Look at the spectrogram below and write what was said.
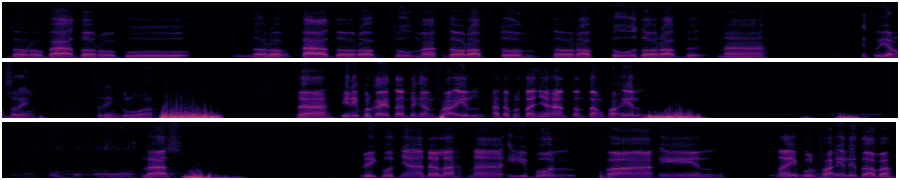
Doroba dorobu dorobta dorobtuma dorobtum dorobtu dorob nah itu yang sering sering keluar. Nah ini berkaitan dengan fa'il. Ada pertanyaan tentang fa'il jelas. Berikutnya adalah naibul fa'il. Naibul fa'il itu apa?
